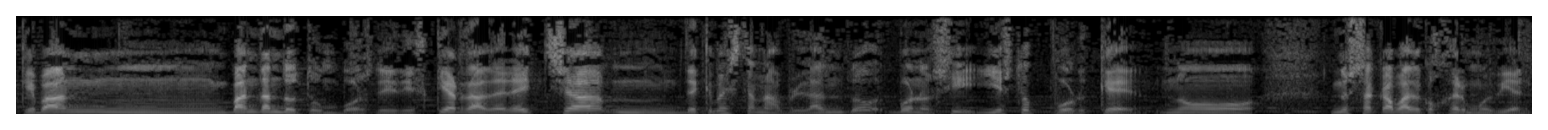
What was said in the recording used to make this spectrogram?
que van, van dando tumbos, de, de, izquierda a derecha. mm, ¿De qué me están hablando? Bueno, sí, ¿y esto por qué? No, no se acaba de coger muy bien.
